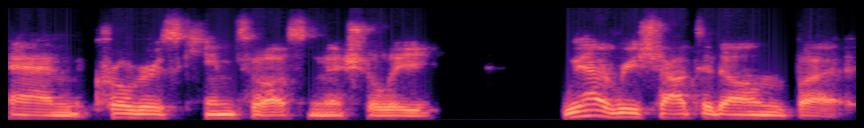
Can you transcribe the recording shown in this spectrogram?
and Kroger's came to us initially. We had reached out to them, but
